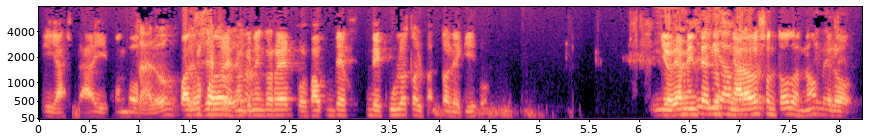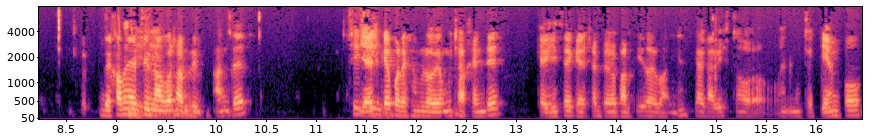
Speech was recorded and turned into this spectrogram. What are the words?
y ya está. Y cuando Claro. cuatro jugadores no quieren correr, pues va de, de culo todo el, todo el equipo. Y, Y obviamente los señalados son todos, ¿no? Pero, déjame Sí, decir sí. una cosa antes. Sí, y sí. es que, por ejemplo, veo mucha gente que dice que es el peor partido de Valencia que ha visto en mucho tiempo.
